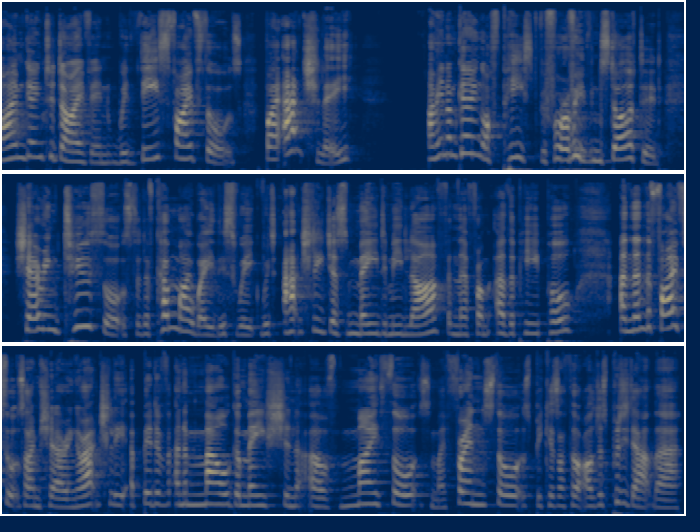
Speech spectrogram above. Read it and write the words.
I'm going to dive in with these five thoughts by actually I mean, I'm going off piste before I've even started, sharing two thoughts that have come my way this week, which actually just made me laugh, and they're from other people. And then the five thoughts I'm sharing are actually a bit of an amalgamation of my thoughts, my friends' thoughts, because I thought I'll just put it out there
